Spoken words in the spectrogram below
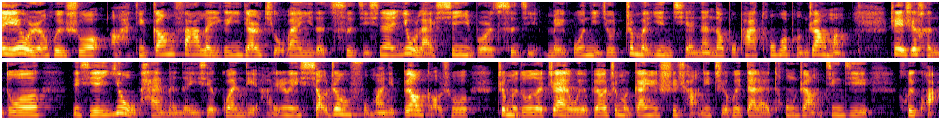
那也有人会说啊，你刚发了一个一点九万亿的刺激，现在又来新一波刺激，美国你就这么印钱，难道不怕通货膨胀吗？这也是很多那些右派们的一些观点哈，认为小政府嘛，你不要搞出这么多的债务，也不要这么干预市场，你只会带来通胀，经济会垮。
